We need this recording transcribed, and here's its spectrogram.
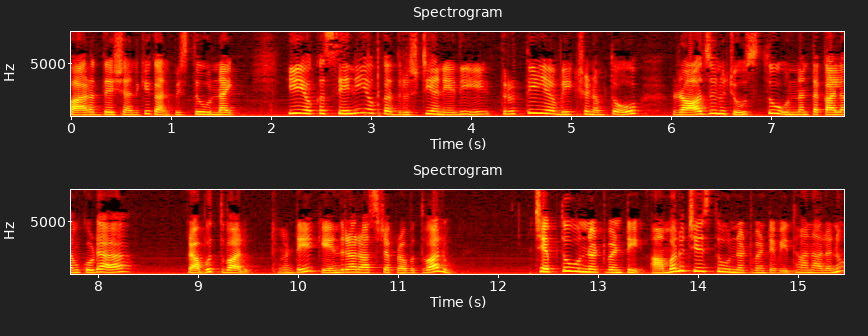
భారతదేశానికి కనిపిస్తూ ఉన్నాయి. ఈ యొక్క శని యొక్క దృష్టి అనేది తృతీయ వీక్షణంతో రాజును చూస్తూ ఉన్నంతకాలం కూడా ప్రభుత్వాలు అంటే కేంద్ర రాష్ట్ర ప్రభుత్వాలు చెప్తూ ఉన్నటువంటి అమలు చేస్తూ ఉన్నటువంటి విధానాలను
